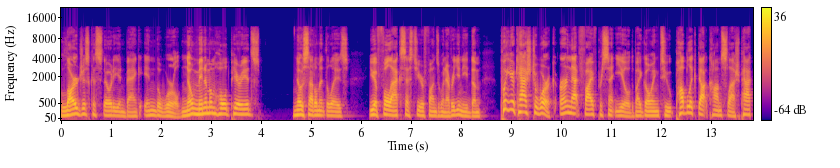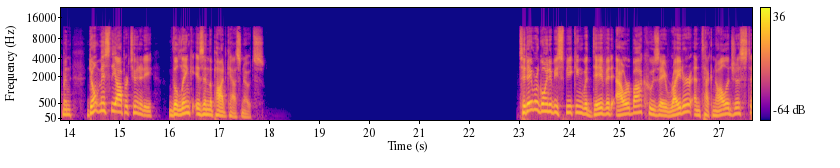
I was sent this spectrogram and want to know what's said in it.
largest custodian bank in the world. No minimum hold periods, no settlement delays. You have full access to your funds whenever you need them. Put your cash to work. Earn that 5% yield by going to public.com slash Pakman. Don't miss the opportunity. The link is in the podcast notes. Today, we're going to be speaking with David Auerbach, who's a writer and technologist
